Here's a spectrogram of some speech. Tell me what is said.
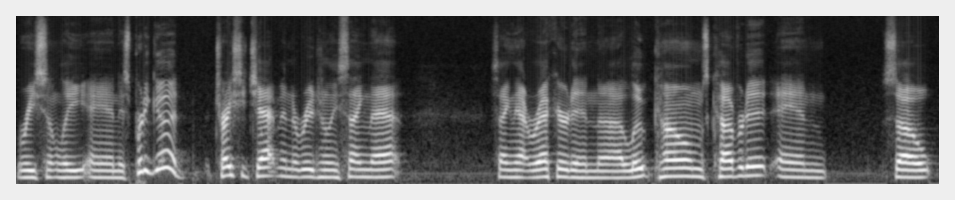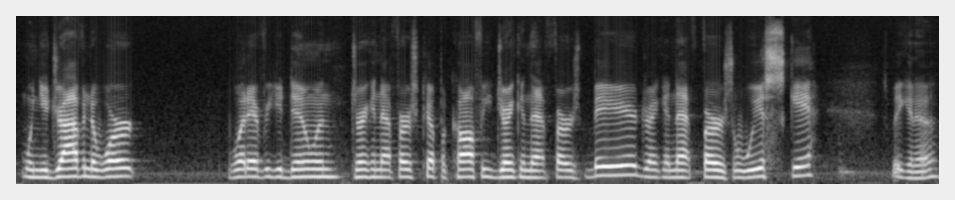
recently, and it's pretty good. Tracy Chapman originally sang that sang that record, and uh, Luke Combs covered it. And so when you're driving to work, whatever you're doing, drinking that first cup of coffee, drinking that first beer, drinking that first whiskey. Speaking of,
